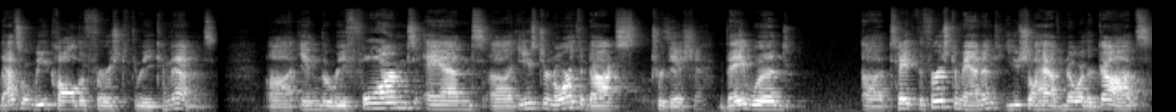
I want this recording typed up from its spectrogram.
That's what we call the first three commandments. Uh, in the Reformed and uh, Eastern Orthodox tradition, they would uh, take the first commandment, you shall have no other gods,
